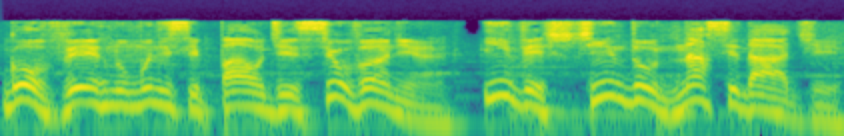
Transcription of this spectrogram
Governo Municipal de Silvânia, investindo na cidade,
